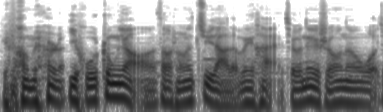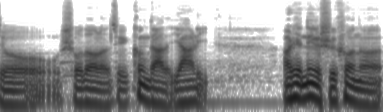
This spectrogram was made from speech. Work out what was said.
给旁边的一壶中药啊，造成了巨大的危害。结果那个时候呢，我就受到了这更大的压力。而且那个时刻呢，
